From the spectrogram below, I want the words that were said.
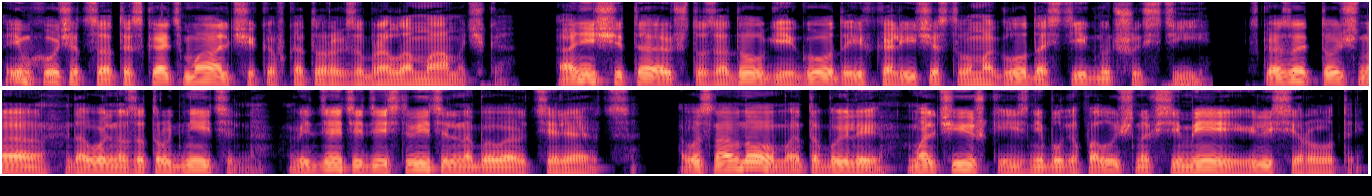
Им хочется отыскать мальчиков, которых забрала мамочка. Они считают, что за долгие годы их количество могло достигнуть шести. Сказать точно довольно затруднительно, ведь дети действительно бывают теряются. В основном это были мальчишки из неблагополучных семей или сироты.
